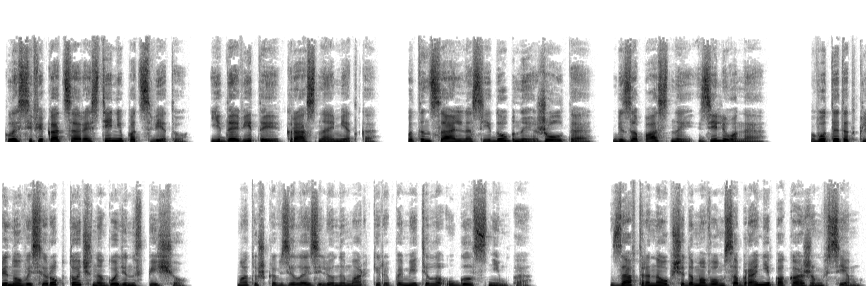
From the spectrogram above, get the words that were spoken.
Классификация растений по цвету. Ядовитые – красная метка. Потенциально съедобные – желтая. Безопасные – зеленая. Вот этот кленовый сироп точно годен в пищу. Матушка взяла зеленый маркер и пометила угол снимка. Завтра на общедомовом собрании покажем всем.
